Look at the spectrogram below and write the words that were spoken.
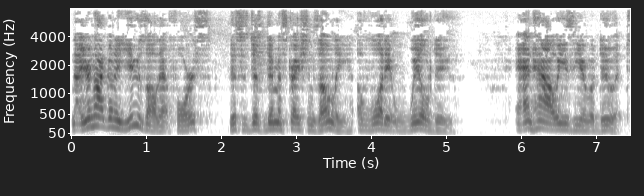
Now you're not gonna use all that force. This is just demonstrations only of what it will do and how easy it will do it.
